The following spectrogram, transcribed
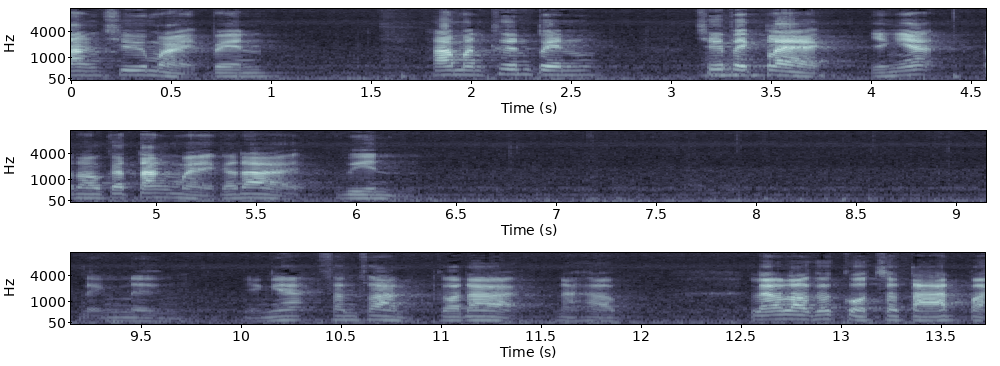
ตั้งชื่อใหม่เป็น ถ้ามันขึ้นเป็นชื่อแปลกๆอย่างเงี้ยเราก็ตั้งใหม่ก็ได้ win หนึ่งหนึ่งอย่างเงี้ยสั้นๆก็ได้นะครับ แล้วเราก็กด start ไป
